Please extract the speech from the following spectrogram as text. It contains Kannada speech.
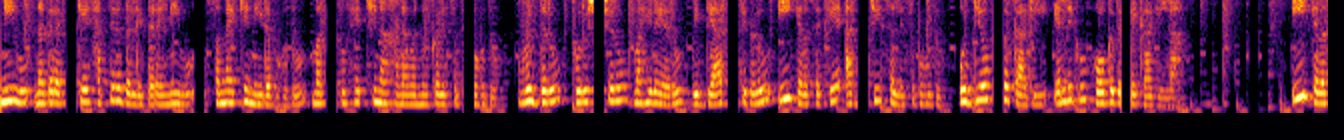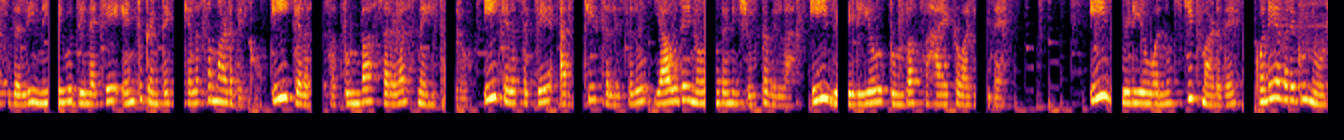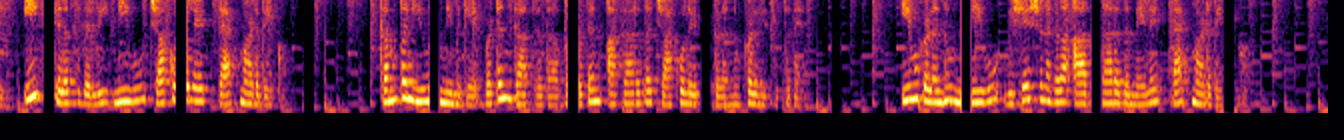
ನೀವು ನಗರಕ್ಕೆ ಹತ್ತಿರದಲ್ಲಿದ್ದರೆ ನೀವು ಸಮಯಕ್ಕೆ ನೀಡಬಹುದು ಮತ್ತು ಹೆಚ್ಚಿನ ಹಣವನ್ನು ಗಳಿಸಬಹುದು ವೃದ್ಧರು, ಪುರುಷರು, ಮಹಿಳೆಯರು, ವಿದ್ಯಾರ್ಥಿಗಳು ಈ ಕೆಲಸಕ್ಕೆ ಅರ್ಜಿ ಸಲ್ಲಿಸಬಹುದು. ಉದ್ಯೋಗಕ್ಕಾಗಿ ಎಲ್ಲಿಗೂ ಹೋಗಬೇಕಾಗಿಲ್ಲ. ಈ ಕೆಲಸದಲ್ಲಿ ನೀವು ದಿನಕ್ಕೆ ಎಂಟು ಗಂಟೆ ಕೆಲಸ ಮಾಡಬೇಕು. ಈ ಕೆಲಸ ತುಂಬಾ ಸರಳ ಸ್ನೇಹಿತರು. ಈ ಕೆಲಸಕ್ಕೆ ಅರ್ಜಿ ಸಲ್ಲಿಸಲು ಯಾವುದೇ ನೋಂದಣಿ ಶುಲ್ಕವಿಲ್ಲ. ಈ ವಿಡಿಯೋ ತುಂಬಾ ಸಹಾಯಕವಾಗಿದೆ. ಈ ವಿಡಿಯೋವನ್ನು ಸ್ಕಿಪ್ ಮಾಡದೆ ಕೊನೆಯವರೆಗೂ ನೋಡಿ. ಈ ಕೆಲಸದಲ್ಲಿ ನೀವು ಚಾಕೊಲೇಟ್ ಪ್ಯಾಕ್ ಮಾಡಬೇಕು. ಕಂಪನಿಯು ನಿಮಗೆ ಬಟನ್ ಗಾತ್ರದ ಬಟನ್ ಆಕಾರದ ಚಾಕೊಲೇಟ್ಗಳನ್ನು ಕಳುಹಿಸುತ್ತದೆ. ಇವುಗಳನ್ನು ನೀವು ವಿಶೇಷಣಗಳ ಆಧಾರದ ಮೇಲೆ ಪ್ಯಾಕ್ ಮಾಡಬೇಕು.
